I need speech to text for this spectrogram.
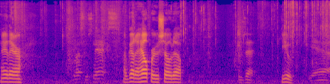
Hey there. Brought some snacks. I've got a helper who showed up. Who's that? You. Yeah.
